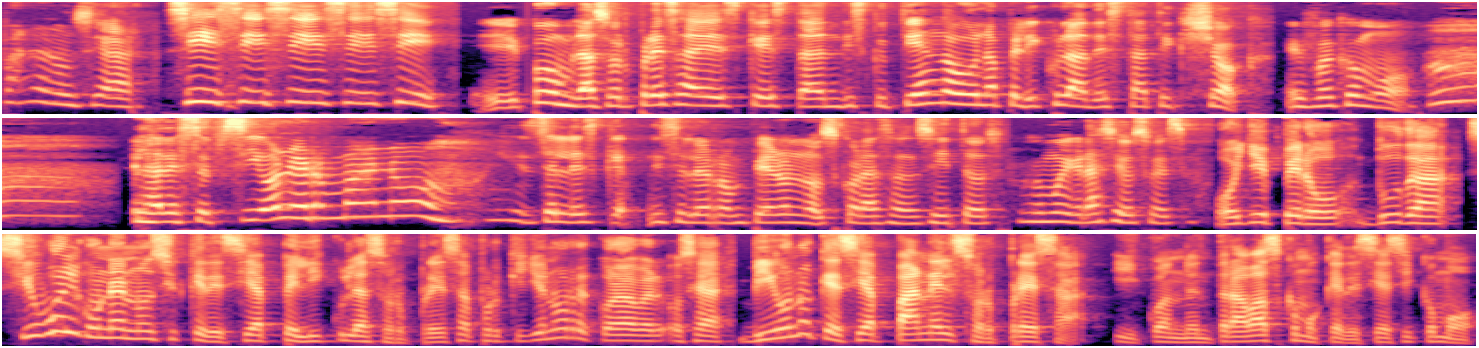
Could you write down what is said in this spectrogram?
van a anunciar. Sí, sí, sí, sí, sí. Y pum, la sorpresa es que están discutiendo una película de Static Shock. Y fue como... ¡ah! La decepción, hermano. Y se les que- y se le rompieron los corazoncitos. Fue muy gracioso eso. Oye, pero duda, si hubo algún anuncio que decía película sorpresa, porque yo no recuerdo haber, o sea, vi uno que decía panel sorpresa y cuando entrabas como que decía así como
